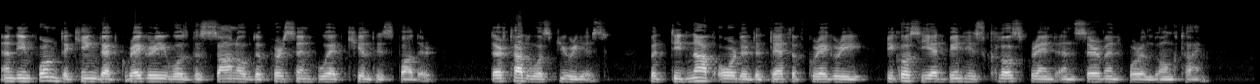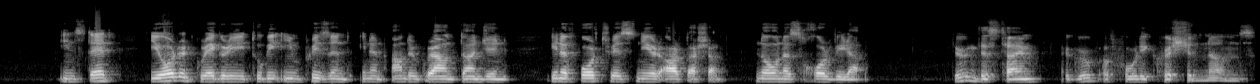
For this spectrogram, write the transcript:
and informed the king that Gregory was the son of the person who had killed his father. Trdat was furious but did not order the death of Gregory because he had been his close friend and servant for a long time. Instead, he ordered Gregory to be imprisoned in an underground dungeon in a fortress near Artashat, known as Khorvirab. During this time, a group of 40 Christian nuns,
